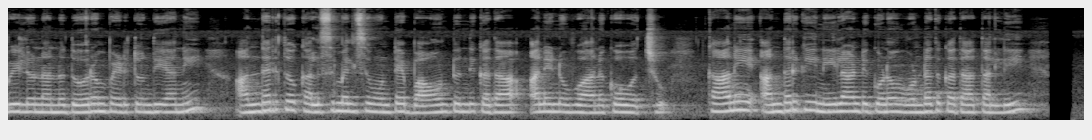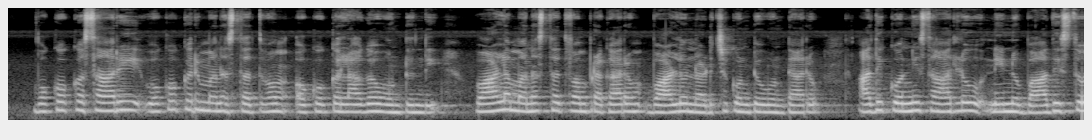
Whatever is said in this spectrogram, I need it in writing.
వీళ్ళు నన్ను దూరం పెడుతుంది అని అందరితో కలిసిమెలిసి ఉంటే బాగుంటుంది కదా అని నువ్వు అనుకోవచ్చు. కానీ అందరికీ నీలాంటి గుణం ఉండదు కదా తల్లి. ఒక్కొక్కసారి ఒక్కొక్కరి మనస్తత్వం ఒక్కొక్కలాగా ఉంటుంది. వాళ్ళ మనస్తత్వం ప్రకారం వాళ్ళు నడుచుకుంటూ ఉంటారు. అది కొన్నిసార్లు నిన్ను బాధిస్తూ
